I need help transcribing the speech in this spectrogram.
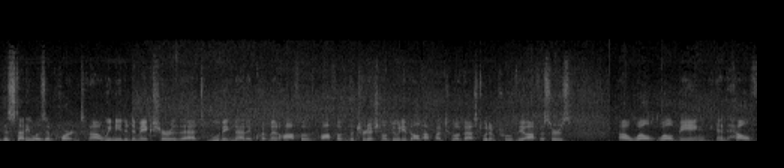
This study was important. Uh, we needed to make sure that moving that equipment off of, off of the traditional duty belt up onto a vest would improve the officer's uh, well, well-being and health.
